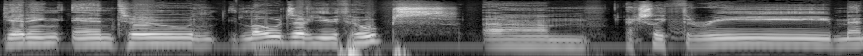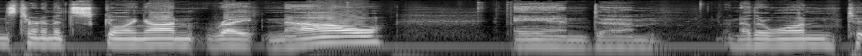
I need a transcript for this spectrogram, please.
getting into loads of youth hoops. Um, actually, three men's tournaments going on right now, and um, another one t-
